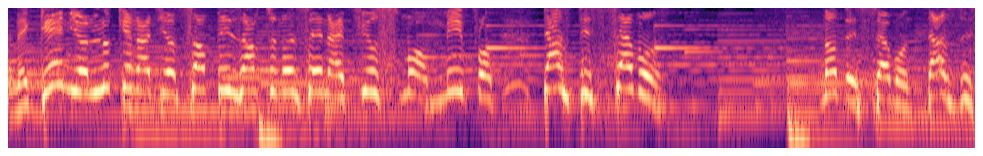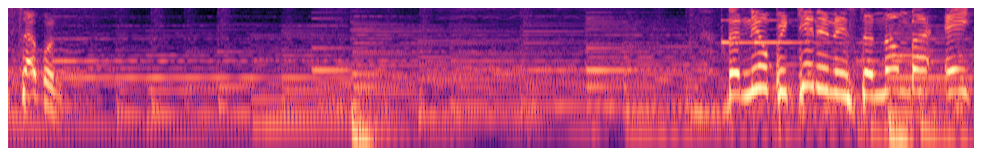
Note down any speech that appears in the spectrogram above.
And again, you're looking at yourself this afternoon saying, I feel small. Me from that's the seventh. Not the seventh, that's the seventh. The new beginning is the number eight.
